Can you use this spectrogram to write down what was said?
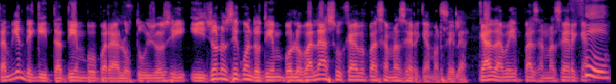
También te quita tiempo para los tuyos y, y, yo no sé cuánto tiempo, los balazos cada vez pasan más cerca, Marcela, cada vez pasan más cerca y,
